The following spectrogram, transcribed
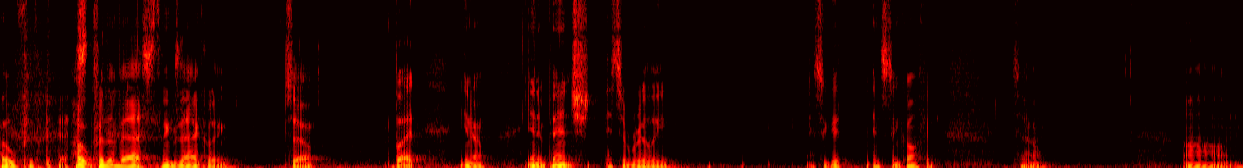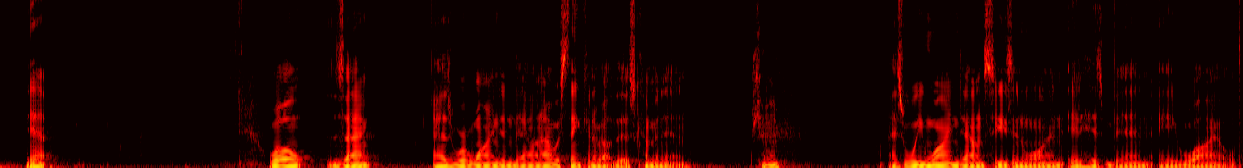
Hope for the best. hope for the best. Exactly. So, but you know, in a pinch, it's a really, it's a good instant coffee. So, um, yeah. Well, Zac, as we're winding down, I was thinking about this coming in. Okay. As we wind down season one, it has been a wild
